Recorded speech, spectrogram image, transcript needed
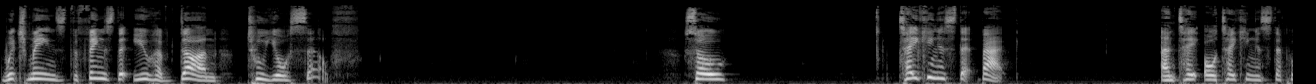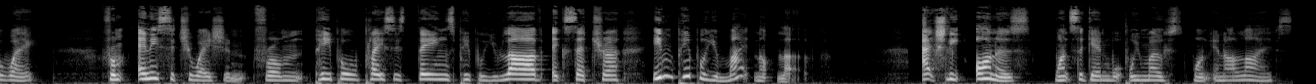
which means the things that you have done to yourself. So, taking a step back and take or taking a step away from any situation, from people, places, things, people you love, etc., even people you might not love, actually honors once again what we most want in our lives.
